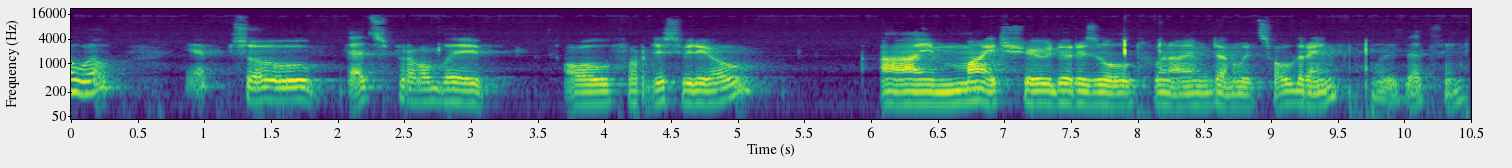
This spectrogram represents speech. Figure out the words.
oh well yep so that's probably all for this video I might show the result when I'm done with soldering what is that thing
